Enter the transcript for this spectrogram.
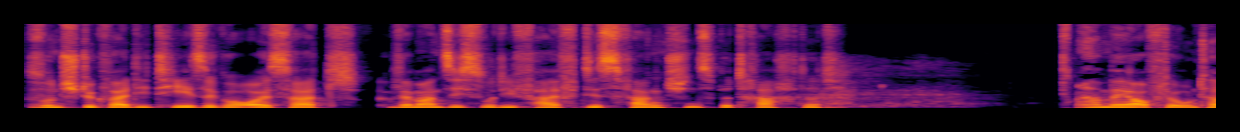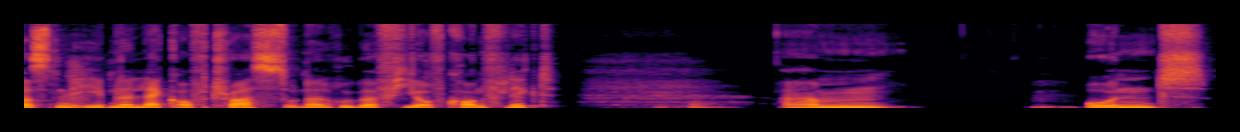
so ein Stück weit die These geäußert, wenn man sich so die Five Dysfunctions betrachtet, haben wir ja auf der untersten Ebene Lack of Trust und darüber Fear of Conflict. Ähm, Und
